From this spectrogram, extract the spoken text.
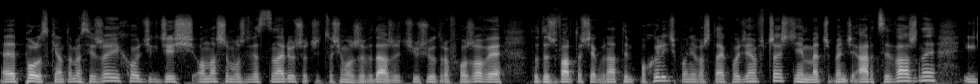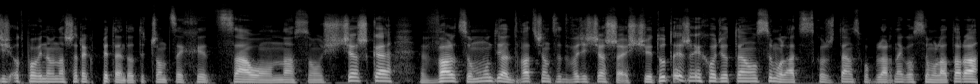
e, Polski. Natomiast jeżeli chodzi gdzieś o nasze możliwe scenariusze, czyli co się może wydarzyć już jutro w Chorzowie, to też warto się jakby na tym pochylić, ponieważ tak jak powiedziałem wcześniej, mecz będzie arcyważny i gdzieś odpowie nam na szereg pytań dotyczących całą naszą ścieżkę w walce Mundial 2026. Tutaj, jeżeli chodzi o tę symulację, skorzystałem z popularnego symulatora,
